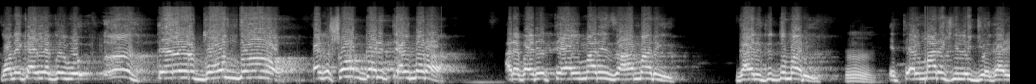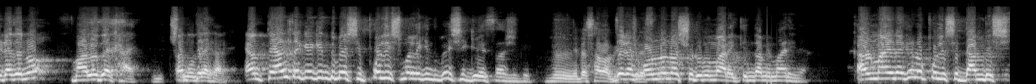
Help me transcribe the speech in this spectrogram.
অনেক আইয়া কইব "আহ, তেলের গন্ধ! এখন সব গাড়ি তেল মারা। আরে বাইরে তেল মারি যা মারি। গাড়িতে তো মারি। এই তেল মারে কি লেগে গাড়িটা যেন ভালো দেখায়। দেখায়। এখন তেল থেকে কিন্তু বেশি পলিশ মারলে কিন্তু বেশি গ্লেস আসবে। এটা স্বাভাবিক যেটা অন্যান্য শোরুমে মারে কিন্তু আমি মারি না। কারণ মারি না কেন? পুলিশের দাম বেশি।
